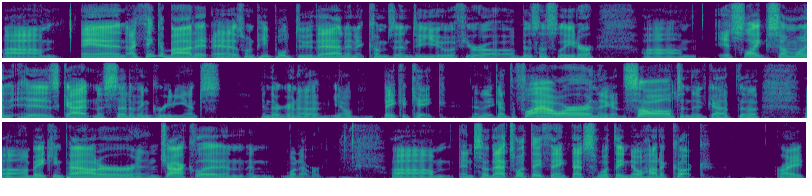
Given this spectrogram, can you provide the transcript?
Um, and I think about it as when people do that and it comes into you, if you're a, a business leader, um, it's like someone has gotten a set of ingredients and they're going to, you know, bake a cake. And they got the flour and they got the salt and they've got the uh, baking powder and chocolate and, and whatever. Um, and so that's what they think. That's what they know how to cook, right?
